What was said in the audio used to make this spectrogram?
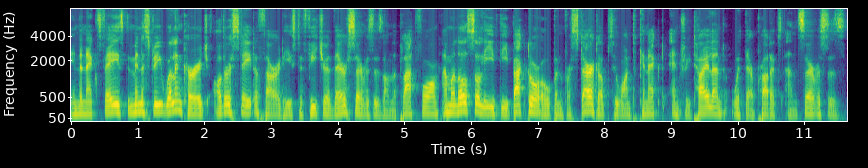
In the next phase, the ministry will encourage other state authorities to feature their services on the platform and will also leave the backdoor open for startups who want to connect Entry Thailand with their products and services.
